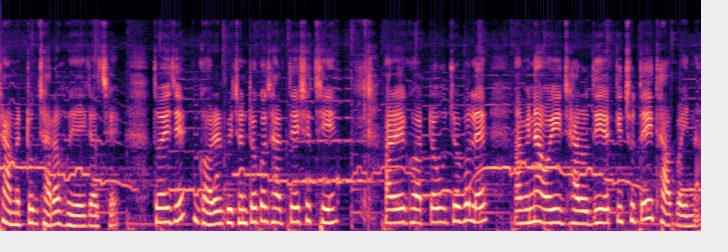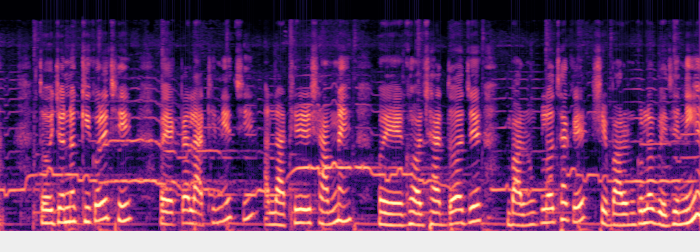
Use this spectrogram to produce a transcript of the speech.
সামনের টুক ঝাড়া হয়ে গেছে। তো এই যে ঘরের পিছনটুকু ঝাড়তে এসেছি। আর এই ঘরটা উঁচু বলে আমি না ওই ঝাড়ু দিয়ে কিছুতেই থাপাই না। তো ওই জন্য কি করেছি, ওই একটা লাঠি নিয়েছি আর লাঠির সামনে ওই ঘর ঝাড় দেওয়া যে বারণগুলো থাকে, সেই বারণগুলো বেঁধে নিয়ে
